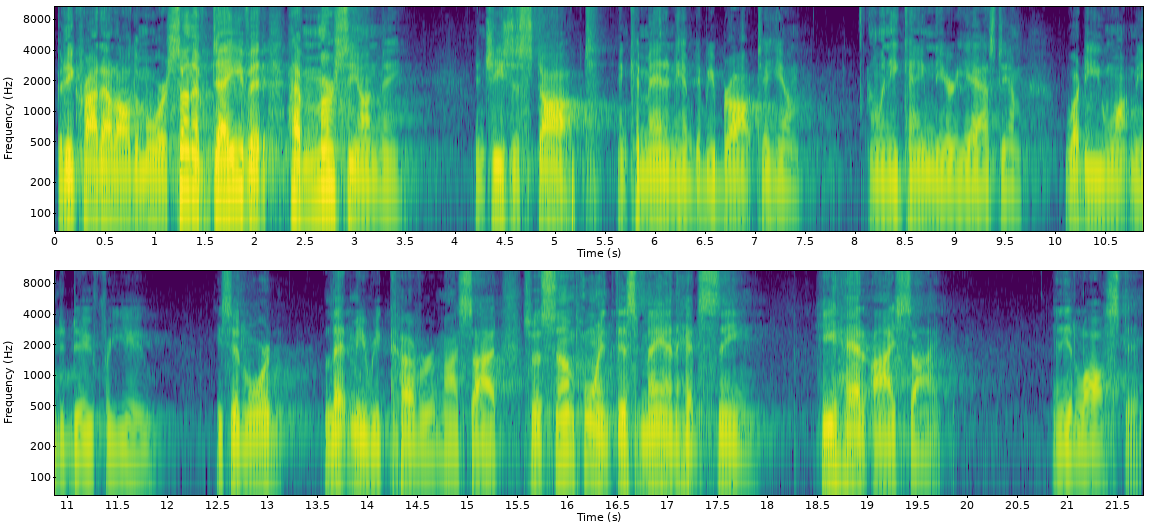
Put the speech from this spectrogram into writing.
But he cried out all the more, Son of David, have mercy on me. And Jesus stopped and commanded him to be brought to him. And when he came near, he asked him, What do you want me to do for you? He said, Lord, let me recover my sight. So at some point, this man had seen, he had eyesight, and he had lost it.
